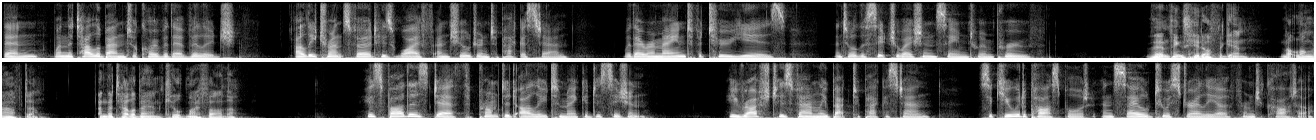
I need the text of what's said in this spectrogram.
Then, when the Taliban took over their village, Ali transferred his wife and children to Pakistan, where they remained for two years until the situation seemed to improve. Then things hit off again, not long after, and the Taliban killed my father. His father's death prompted Ali to make a decision. He rushed his family back to Pakistan, secured a passport, and sailed to Australia from Jakarta.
